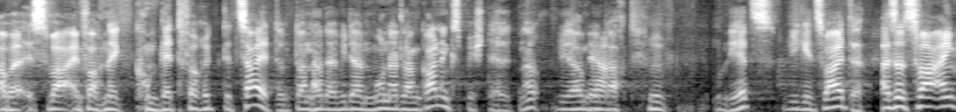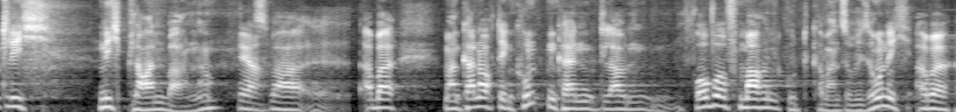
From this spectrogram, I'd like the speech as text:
Aber es war einfach eine komplett verrückte Zeit. Und dann hat er wieder einen Monat lang gar nichts bestellt. Ne? Wir haben ja. gedacht, und jetzt, wie geht's weiter? Also es war eigentlich nicht planbar. Ne? Ja. Es war, äh, aber man kann auch den Kunden keinen glauben, Vorwurf machen. Gut, kann man sowieso nicht, aber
